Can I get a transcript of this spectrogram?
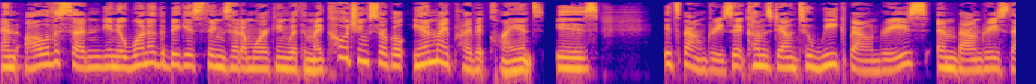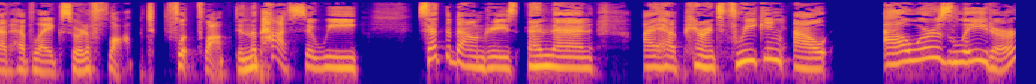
and all of a sudden, you know, one of the biggest things that I'm working with in my coaching circle and my private clients is it's boundaries. It comes down to weak boundaries and boundaries that have like sort of flopped, flip flopped in the past. So we set the boundaries and then I have parents freaking out hours later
